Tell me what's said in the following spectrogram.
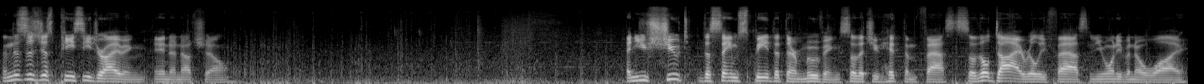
And this is just PC driving in a nutshell. And you shoot the same speed that they're moving so that you hit them fast. So they'll die really fast and you won't even know why.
